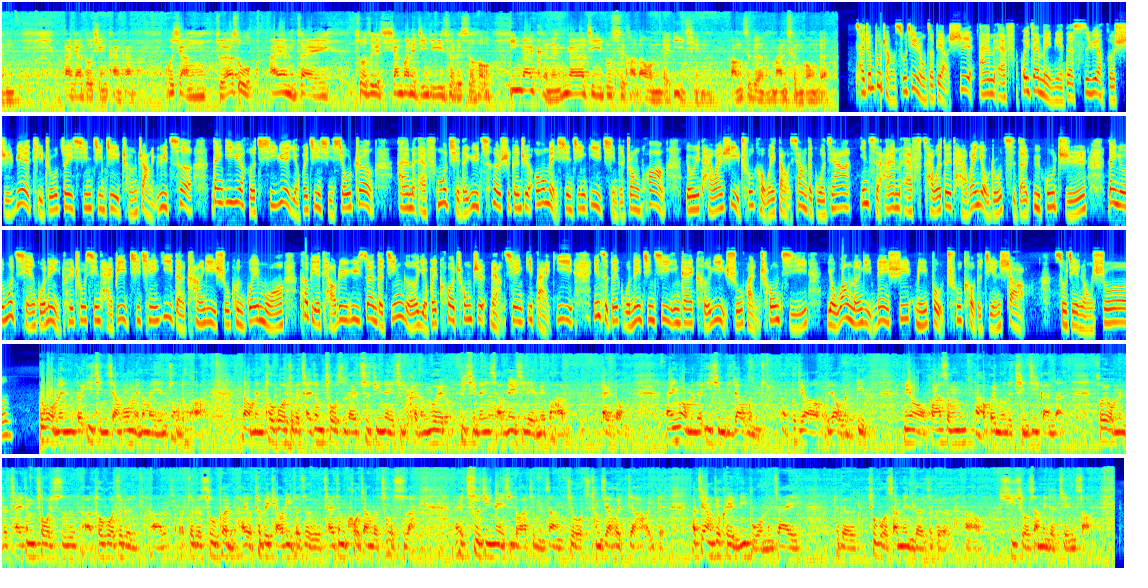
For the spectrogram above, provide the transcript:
大家都先看看吧。我想主要是我 I M 在做这个相关的经济预测的时候，应该可能应该要进一步思考到我们的疫情防治的蛮成功的。财政部长苏建荣则表示，IMF 会在每年的四月和十月提出最新经济成长预测，但一月和七月也会进行修正。IMF 目前的预测是根据欧美现今疫情的状况。由于台湾是以出口为导向的国家，因此 IMF 才会对台湾有如此的预估值。但由于目前国内已推出新台币七千亿的抗疫纾困规模，特别条例预算的金额也会扩充至两千一百亿，因此对国内经济应该可以舒缓冲击，有望能以内需弥补出口的减少。苏建荣说。如果我们的疫情像欧美那么严重的话，那我们透过这个财政措施来刺激内需，可能会疫情的影响，内需也没办法带动。那因为我们的疫情比较稳，呃，比较比较稳定，没有发生大规模的情绪感染，所以我们的财政措施啊，透过这个啊这个纾困，还有特别条例的这个财政扩张的措施啊，来刺激内需的话，基本上就成效会比较好一点。那这样就可以弥补我们在。这个出口上面的这个啊需求上面的减少，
